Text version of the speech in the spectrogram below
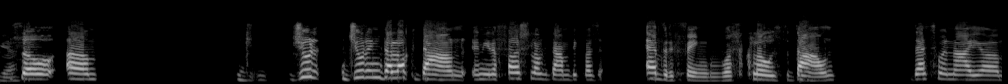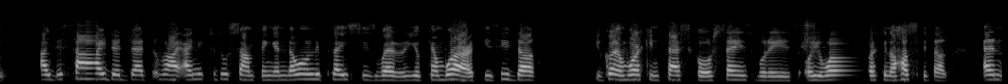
Yeah. So um, dur- during the lockdown and in the first lockdown because everything was closed down that's when i um, i decided that right i need to do something and the only places where you can work is either you go and work in tesco or sainsbury's or you work in a hospital and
